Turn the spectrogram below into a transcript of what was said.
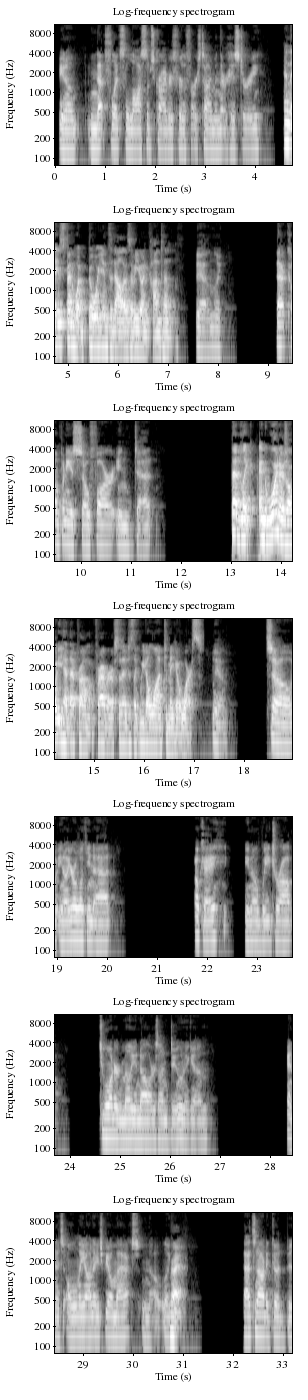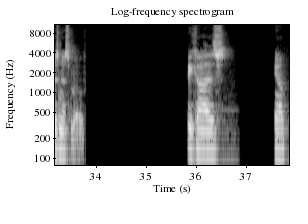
you know netflix lost subscribers for the first time in their history And they spend what billions of dollars every year on content. yeah and like that company is so far in debt That like, and Warner's already had that problem forever, so they're just like, we don't want to make it worse. Yeah. So, you know, you're looking at okay, you know, we drop two hundred million dollars on Dune again. And it's only on HBO Max? No. Like Right. that's not a good business move. Because you know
